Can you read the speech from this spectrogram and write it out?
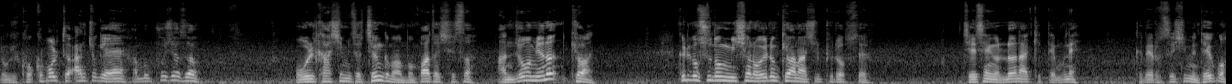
여기 코커볼트 안쪽에 한번 푸셔서 오일 가시면서 점검 한번 받으셔서 안 좋으면은 교환 그리고 수동 미션 오일은 교환하실 필요 없어요 재생을 넣어놨기 때문에 그대로 쓰시면 되고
